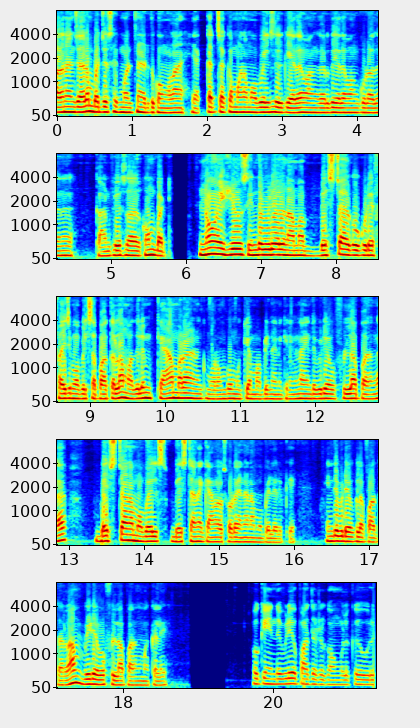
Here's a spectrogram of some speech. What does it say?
பதினஞ்சாயிரம் பட்ஜெட் செக்மெண்ட்னு எடுத்துக்கோங்களேன். எக்கச்சக்கமான மொபைல்ஸ் இருக்குது எதை வாங்குறது எதை வாங்கக்கூடாதுன்னு கன்ஃபியூஸாக இருக்கும். பட் நோ இஷ்யூஸ் இந்த வீடியோவில் நாம பெஸ்ட்டாக இருக்கக்கூடிய ஃபைவ் ஜி மொபைல்ஸை பார்த்துடலாம். அதிலும் கேமரா எனக்கு ரொம்ப முக்கியம் அப்படின்னு நினைக்கிறீங்கன்னா இந்த வீடியோ ஃபுல்லாக பாருங்கள் பெஸ்ட்டான மொபைல்ஸ் பெஸ்ட்டான கேமராஸோட என்னென்ன மொபைல் இருக்குது இந்த வீடியோக்குள்ளே பார்த்துடலாம். வீடியோவை ஃபுல்லாக பாருங்கள் மக்களே. ஓகே இந்த வீடியோ பார்த்துட்டு இருக்கவங்களுக்கு ஒரு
